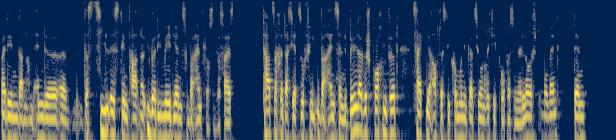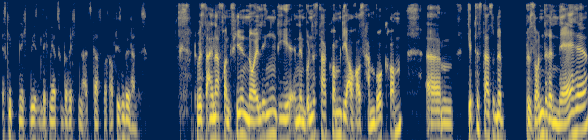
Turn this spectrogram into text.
bei denen dann am Ende äh, das Ziel ist, den Partner über die Medien zu beeinflussen. Das heißt, Tatsache, dass jetzt so viel über einzelne Bilder gesprochen wird, zeigt mir auch, dass die Kommunikation richtig professionell läuft im Moment, denn es gibt nicht wesentlich mehr zu berichten als das, was auf diesen Bildern ist. Du bist einer von vielen Neulingen, die in den Bundestag kommen, die auch aus Hamburg kommen. Ähm, gibt es da so eine besondere Nähe,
